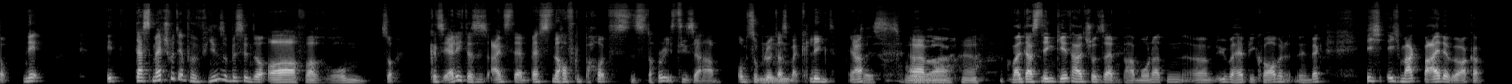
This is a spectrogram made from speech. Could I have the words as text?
So, nee. Das Match wird ja von vielen so ein bisschen so, ach, warum? So, ganz ehrlich, das ist eins der besten aufgebautesten Stories, die sie haben. Umso blöd Mhm. das mal klingt. Ja? Das ist wohl Ähm, wahr. Ja. Weil das Ding geht halt schon seit ein paar Monaten ähm, über Happy Corbin hinweg. Ich, ich mag beide Worker.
